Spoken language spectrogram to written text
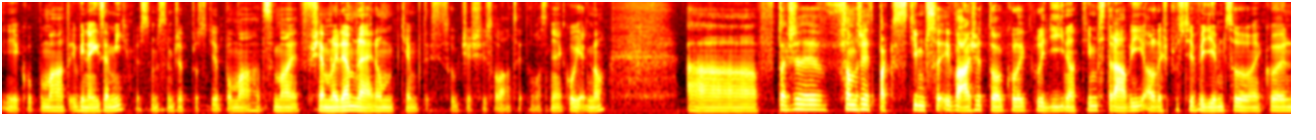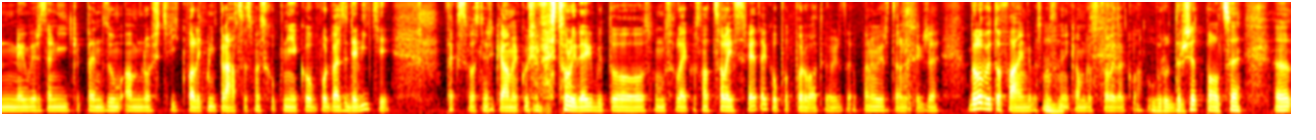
jako pomáhat i v jiných zemích, protože si myslím, že prostě pomáhat se má všem lidem, nejenom těm, kteří jsou Češi, Slováci, je to vlastně jako jedno. A takže samozřejmě pak s tím se i váže to, kolik lidí nad tím stráví, ale když prostě vidím, co jako je neuvěřitelný penzum a množství kvalitní práce jsme schopni jako odvést devíti, tak si vlastně říkám, jako, že ve 100 lidech by to jsme museli jako snad celý svět jako podporovat, jo, že to je úplně neuvěřitelné. Takže bylo by to fajn, kdybychom mm-hmm. se mhm. někam dostali takhle. Budu držet palce. Eh,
